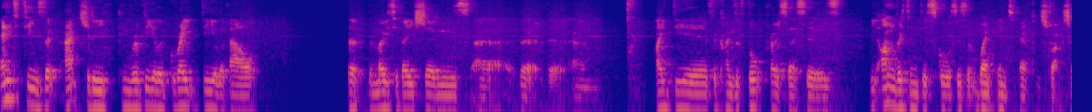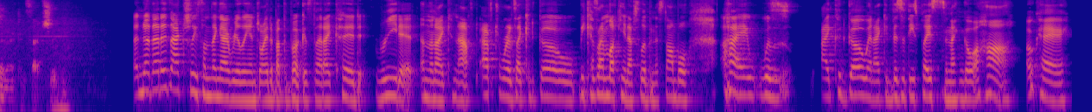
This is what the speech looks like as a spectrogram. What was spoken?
entities that actually can reveal a great deal about the, the motivations, uh, the, the um, ideas, the kinds of thought processes, the unwritten discourses that went into their construction and conception. No, that is actually something I really enjoyed about the book is that I could read it and then I can after, afterwards I could go because I'm lucky enough to live in Istanbul. I was I could go and I could visit these places and I can go, aha, okay,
